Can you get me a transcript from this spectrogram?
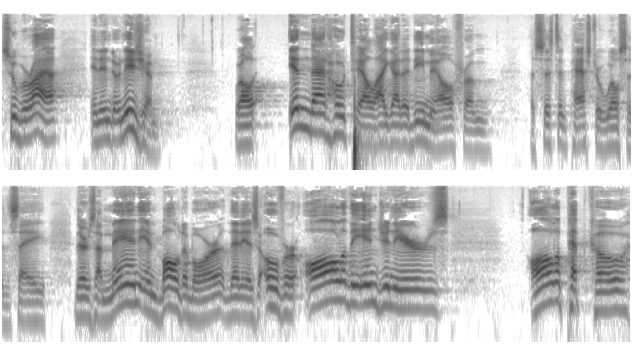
Surabaya in Indonesia. Well, in that hotel, I got an email from Assistant Pastor Wilson saying, There's a man in Baltimore that is over all of the engineers, all of PEPCO,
